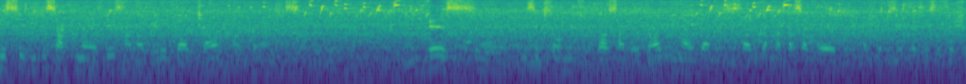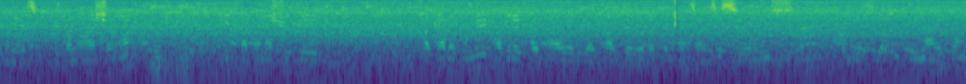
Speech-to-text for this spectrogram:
მისი დიდი საქმეები სამაგიეროდ დარჩა კონფერენციაში. დღეს მისი ხსოვნის დასაწყება ვინაიდან ის საერთოდ დასაკვირვებელი კონფერენციის ეკლესიის ექსპერტის პიტანაშენა იქ პიტანაშვილი ჩატარებული აგრეთვე პარალელურად ტარდებოდა კონფერენციის სიონის ვინაიდან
